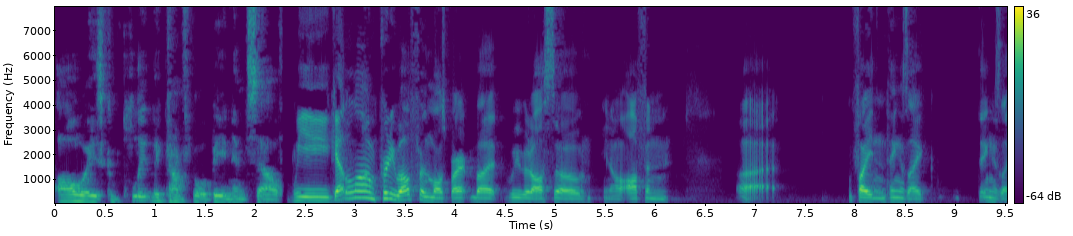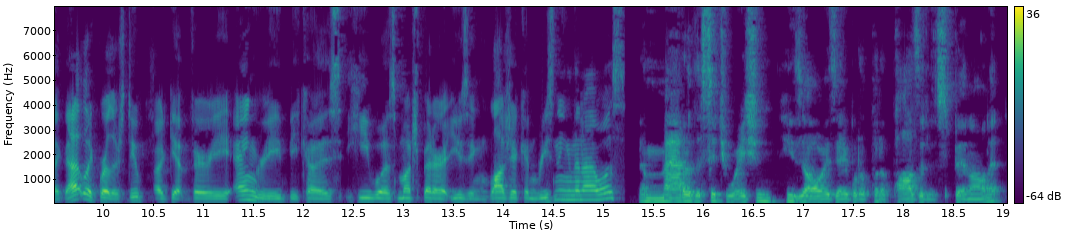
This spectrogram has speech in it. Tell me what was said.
always completely comfortable being himself. We get along pretty well for the most part, but we would also, you know, often uh, fight and things like things like that, like brothers do. I'd get very angry because he was much better at using logic and reasoning than I was. No matter the situation, he's always able to put a positive spin on it,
